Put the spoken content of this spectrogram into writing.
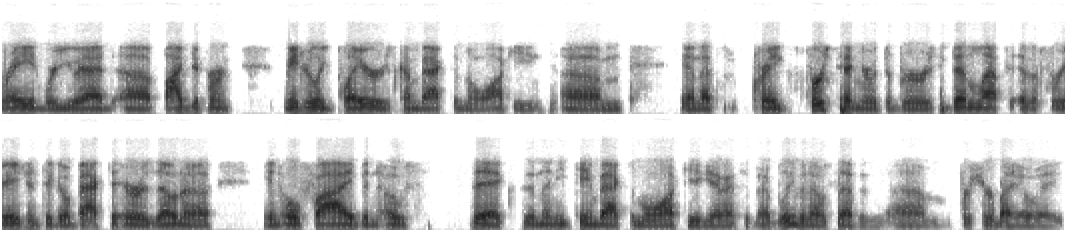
trade, where you had uh, five different major league players come back to Milwaukee. Um, and that's Craig's first tenure with the Brewers. He then left as a free agent to go back to Arizona in 05 and 06, and then he came back to Milwaukee again. I, I believe in 07, um, for sure by 08.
